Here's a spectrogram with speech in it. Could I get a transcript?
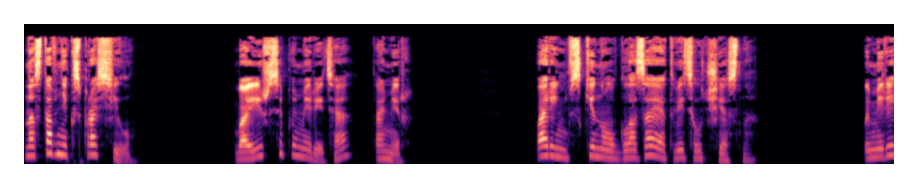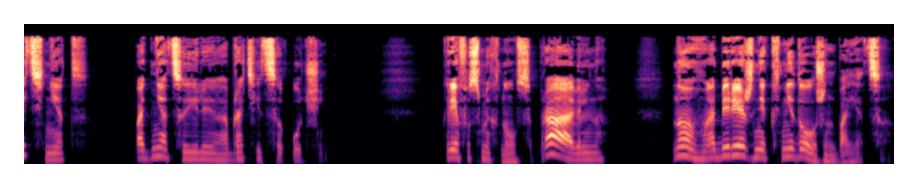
наставник спросил: "Боишься помереть, а, Тамир?" Парень вскинул глаза и ответил честно. «Помереть нет, подняться или обратиться очень». Креф усмехнулся. «Правильно. Но обережник не должен бояться.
